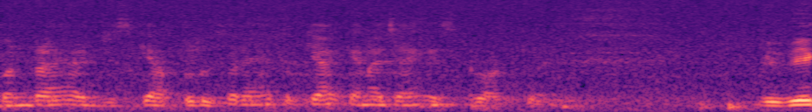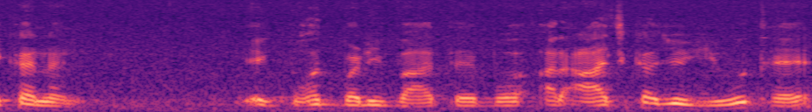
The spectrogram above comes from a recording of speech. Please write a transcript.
बन रहा है जिसके आप प्रोड्यूसर हैं तो क्या कहना चाहेंगे इस प्लॉट के? विवेकानंद एक बहुत बड़ी बात है और आज का जो यूथ है,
